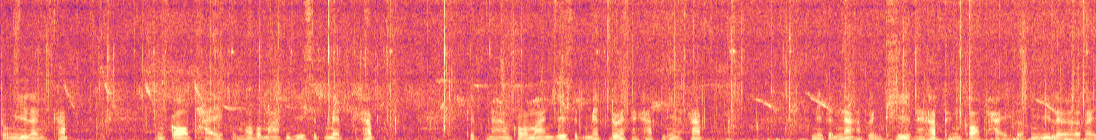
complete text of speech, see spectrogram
ตรงนี้เลยนะครับเป็นกอไผ่ผมว่าประมาณ 20 เมตรนะครับติดน้ำก็ประมาณ 20 เมตรด้วยนะครับนี่นะครับ นี่เป็นหน้าพื้นที่นะครับ ถึงกอไผ่ตรงนี้เลย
